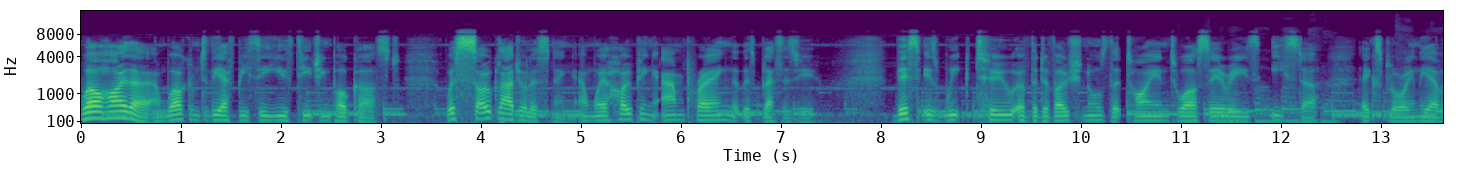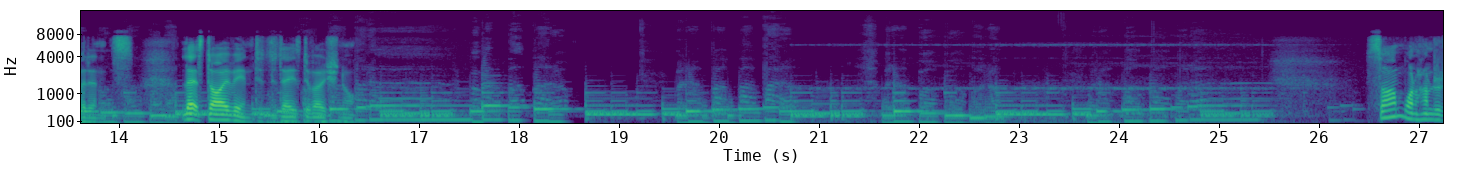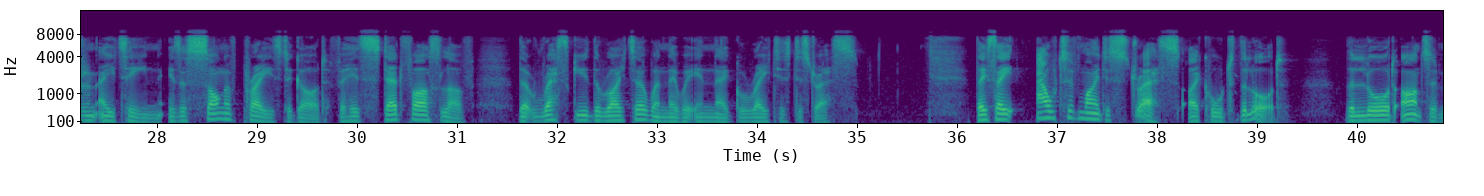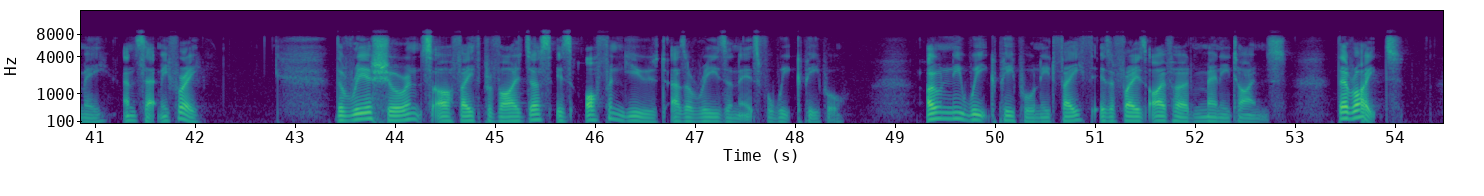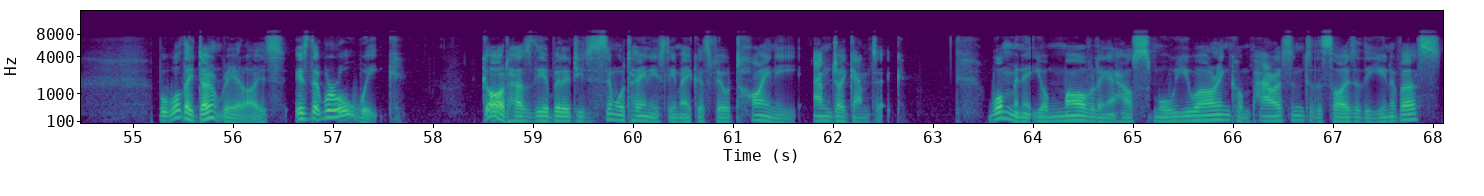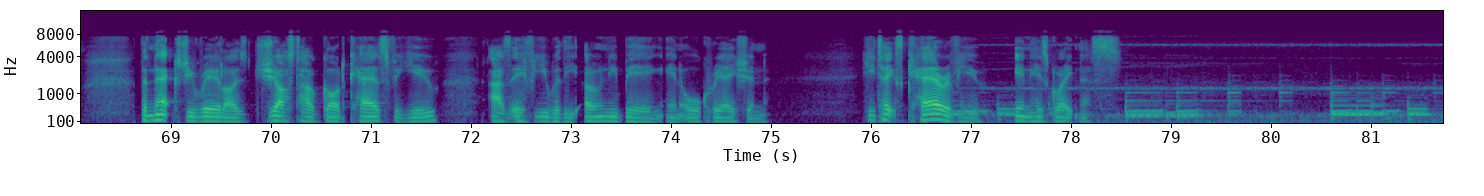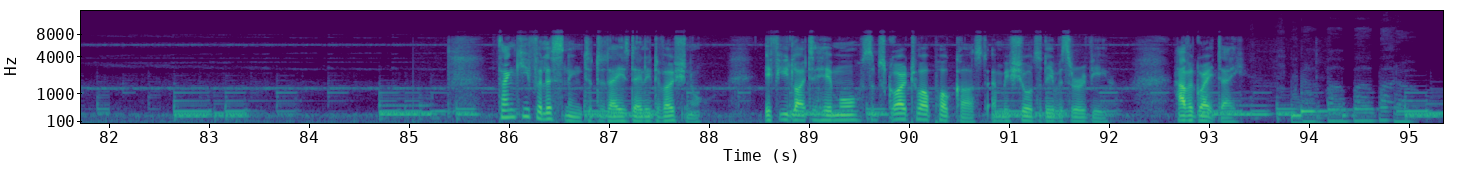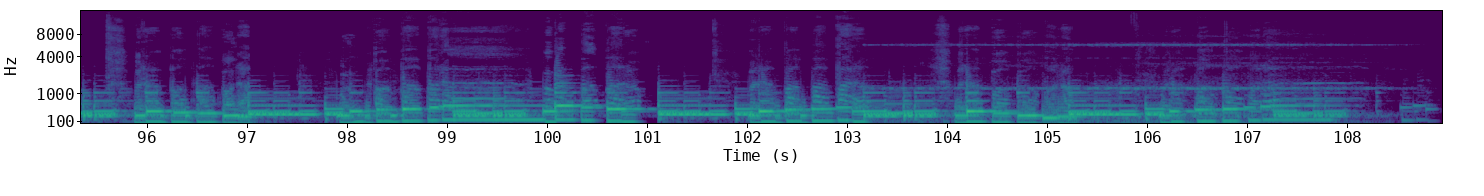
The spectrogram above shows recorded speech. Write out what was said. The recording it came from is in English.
Well, hi there, and welcome to the FBC Youth Teaching Podcast. We're so glad you're listening, and we're hoping and praying that this blesses you. This is week two of the devotionals that tie into our series Easter, Exploring the Evidence. Let's dive into today's devotional. Psalm 118 is a song of praise to God for his steadfast love that rescued the writer when they were in their greatest distress. They say, Out of my distress I called to the Lord. The Lord answered me and set me free. The reassurance our faith provides us is often used as a reason it's for weak people. Only weak people need faith is a phrase I've heard many times. They're right. But what they don't realize is that we're all weak. God has the ability to simultaneously make us feel tiny and gigantic. One minute you're marveling at how small you are in comparison to the size of the universe. The next you realize just how God cares for you as if you were the only being in all creation. He takes care of you in his greatness. Thank you for listening to today's daily devotional. If you'd like to hear more, subscribe to our podcast and be sure to leave us a review. Have a great day.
